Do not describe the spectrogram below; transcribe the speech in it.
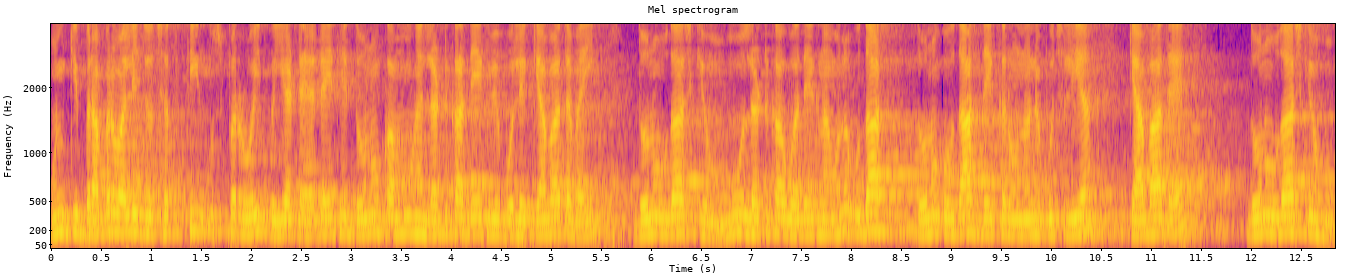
उनकी बराबर वाली जो छत थी, उस पर रोहित भैया टहल रहे थे। दोनों का मुँह है लटका देख वे बोले, क्या बात है भाई? दोनों उदास क्यों? मुँह लटका हुआ देखना बोला, उदास, दोनों को उदास देखकर उन्होंने पूछ लिया, क्या बात है? दोनों उदास क्यों हों?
